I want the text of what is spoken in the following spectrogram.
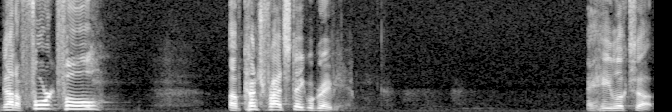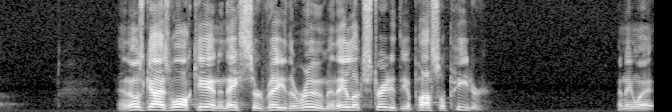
got a fork full of country fried steak with gravy. And he looks up. And those guys walk in and they survey the room and they look straight at the Apostle Peter. And they went,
